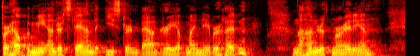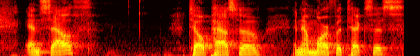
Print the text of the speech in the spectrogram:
for helping me understand the eastern boundary of my neighborhood on the 100th meridian. And south to El Paso, and now Marfa, Texas.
